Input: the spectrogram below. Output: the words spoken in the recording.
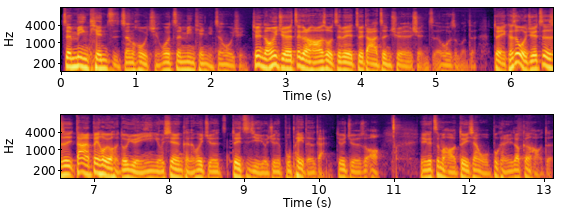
真命天子真后群，或真命天女真后群，就容易觉得这个人好像是我这辈子最大的正确的选择，或什么的。对，可是我觉得这是当然背后有很多原因。有些人可能会觉得对自己有觉得不配得感，就会觉得说哦，有一个这么好的对象，我不可能遇到更好的。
